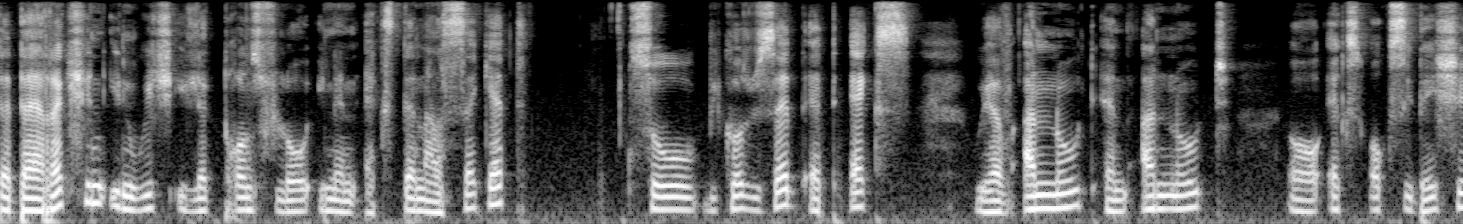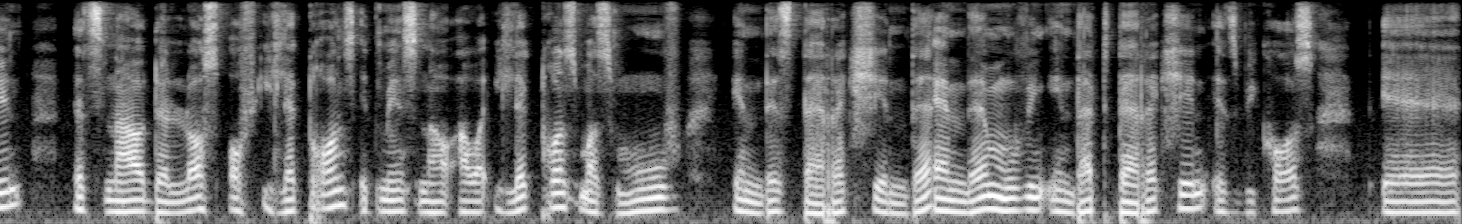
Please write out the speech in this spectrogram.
the direction in which electrons flow in an external circuit. So because we said at x we have anode and anode or X oxidation it's now the loss of electrons. It means now our electrons must move in this direction there. And then moving in that direction is because uh,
